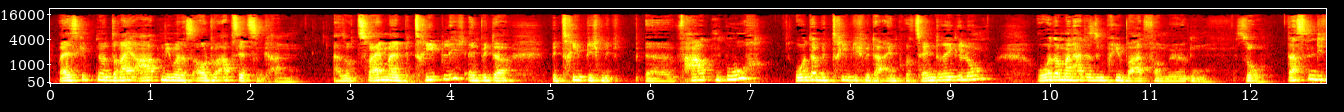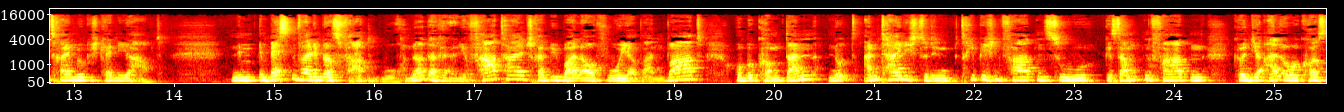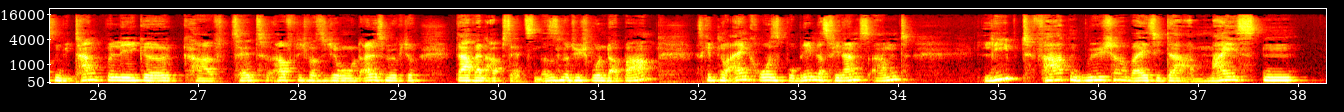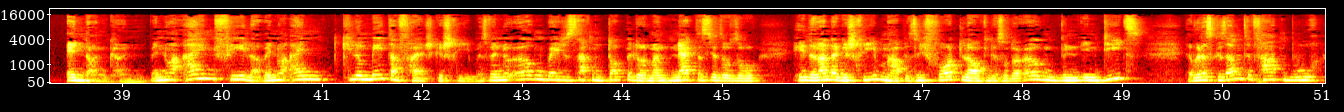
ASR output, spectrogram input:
weil es gibt nur drei Arten, wie man das Auto absetzen kann. Also zweimal betrieblich, entweder betrieblich mit äh, Fahrtenbuch oder betrieblich mit der 1%-Regelung oder man hat es im Privatvermögen. So, das sind die drei Möglichkeiten, die ihr habt. Im besten Fall nehmt ihr das Fahrtenbuch. Ne? Da ihr fahrt schreibt überall auf, wo ihr wann wart und bekommt dann anteilig zu den betrieblichen Fahrten, zu gesamten Fahrten, könnt ihr all eure Kosten wie Tankbelege, Kfz, Haftpflichtversicherung und alles Mögliche daran absetzen. Das ist natürlich wunderbar. Es gibt nur ein großes Problem. Das Finanzamt liebt Fahrtenbücher, weil sie da am meisten ändern können. Wenn nur ein Fehler, wenn nur ein Kilometer falsch geschrieben ist, wenn nur irgendwelche Sachen doppelt oder man merkt, dass ihr so, so hintereinander geschrieben habt, es nicht fortlaufend ist oder irgendein Indiz, da wird das gesamte Fahrtenbuch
